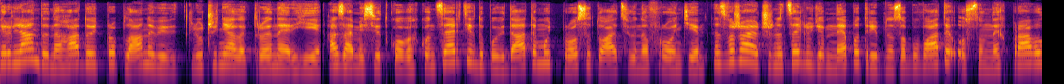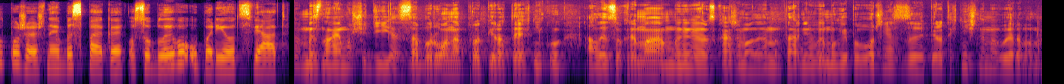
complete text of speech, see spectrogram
Гірлянди нагадують про планові відключення електроенергії, а замість святкових концертів доповідатимуть про ситуацію на фронті. Незважаючи на це, людям не потрібно забувати основних правил пожежної безпеки, особливо у період свят. Ми знаємо, що діє заборона про піротехніку, але зокрема ми розкажемо елементарні вимоги поводження з піротехнічними виробами.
